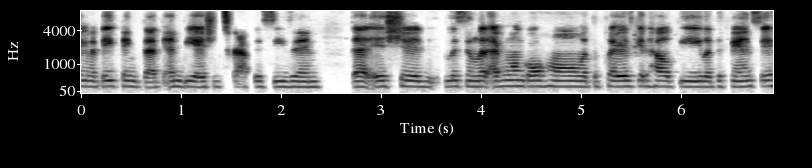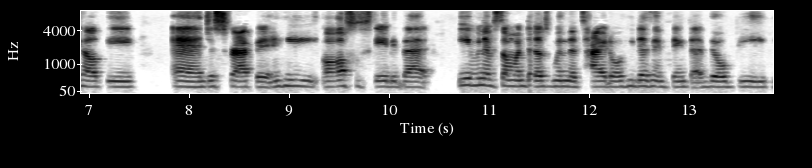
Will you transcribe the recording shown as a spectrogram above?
saying that they think that the NBA should scrap this season, that it should listen, let everyone go home, let the players get healthy, let the fans stay healthy, and just scrap it. And he also stated that even if someone does win the title, he doesn't think that they'll be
